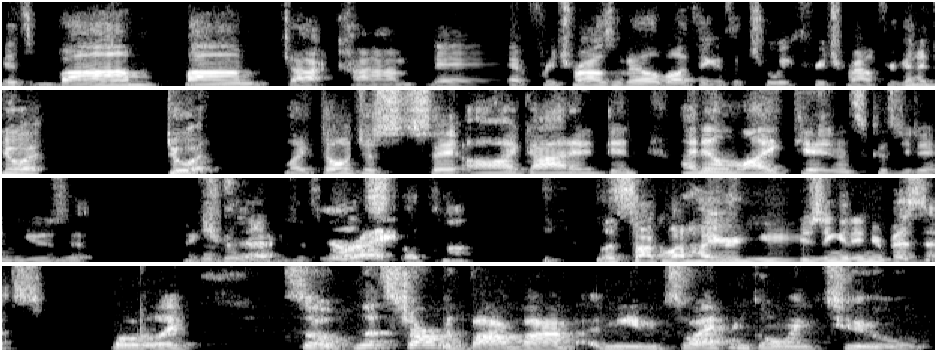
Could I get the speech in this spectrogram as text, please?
it's bombbomb.com. They have free trials available. I think it's a two week free trial. If you're going to do it, do it. Like, don't just say, oh, I got it. it didn't, I didn't like it. And it's because you didn't use it. Make That's sure it. you use it. You're let's, right. Let's let's talk about how you're using it in your business. Totally. So let's start with Bomb Bomb. I mean, so I've been going to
